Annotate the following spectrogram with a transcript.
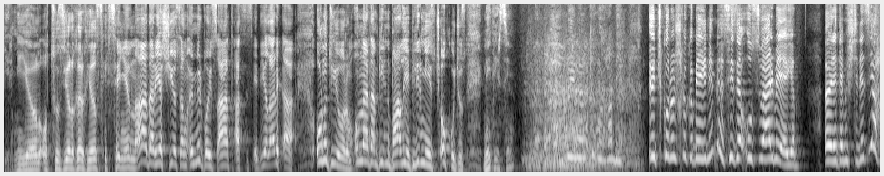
20 yıl, 30 yıl, 40 yıl, 80 yıl ne kadar yaşıyorsan ömür boyu sana tahsis ediyorlar ya. Onu diyorum. Onlardan birini bağlayabilir miyiz? Çok ucuz. Ne dersin? Bilmem ki Burhan Bey. Üç kuruşluk beynimle size us vermeyeyim. Öyle demiştiniz ya.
